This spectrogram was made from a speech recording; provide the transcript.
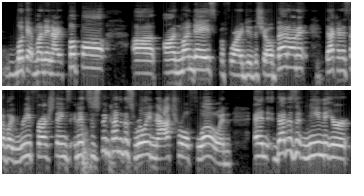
look at Monday night football uh, on Mondays before I do the show, bet on it, that kind of stuff, like refresh things. And it's just been kind of this really natural flow. And and that doesn't mean that you're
